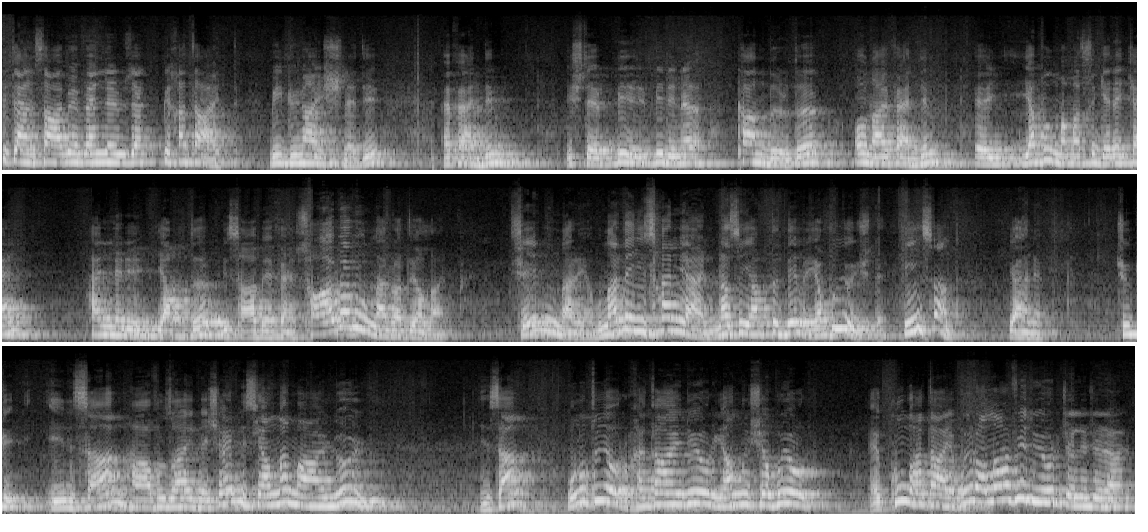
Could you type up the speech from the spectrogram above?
Bir tane sahabe efendilerimizden bir hata etti. Bir günah işledi. Efendim işte bir, birine kandırdı. Ona efendim e, yapılmaması gereken halleri yaptı bir sahabe efendi. Sahabe bunlar radıyallahu anh. Şey bunlar ya. Bunlar da insan yani. Nasıl yaptı deme. Yapıyor işte. İnsan. Yani. Çünkü insan hafızayı beşer nisyanla malul. İnsan unutuyor, hata ediyor, yanlış yapıyor. E, kul hata yapıyor, Allah affediyor Celle Celaluhu.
